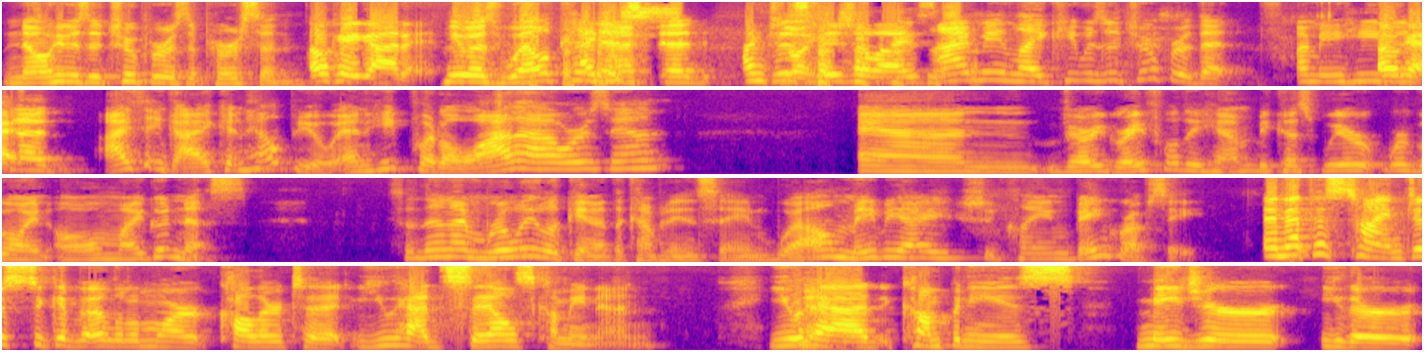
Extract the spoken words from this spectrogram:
No, he was a trooper as a person. Okay, got it. He was well connected. I'm just, I'm just no, visualizing. I mean, like he was a trooper that I mean, he okay. said, I think I can help you. And he put a lot of hours in and very grateful to him because we're we're going, oh my goodness. So then I'm really looking at the company and saying, well, maybe I should claim bankruptcy. And at this time, just to give a little more color to it, you had sales coming in. You yeah. had companies, major either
